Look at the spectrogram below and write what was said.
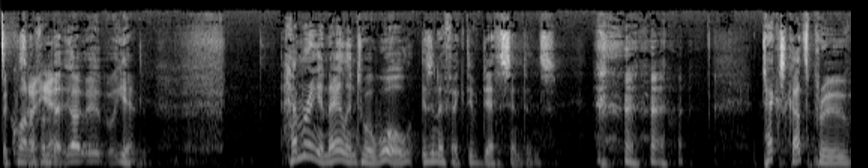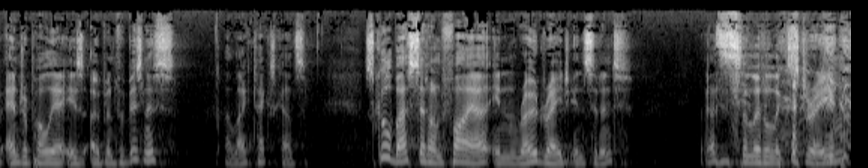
But quite So, often, yeah. that- uh, uh, yeah. Hammering a nail into a wall is an effective death sentence. tax cuts prove Andropolia is open for business. I like tax cuts. School bus set on fire in road rage incident. That's a little extreme.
